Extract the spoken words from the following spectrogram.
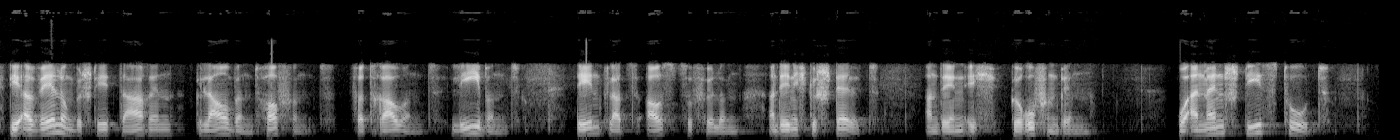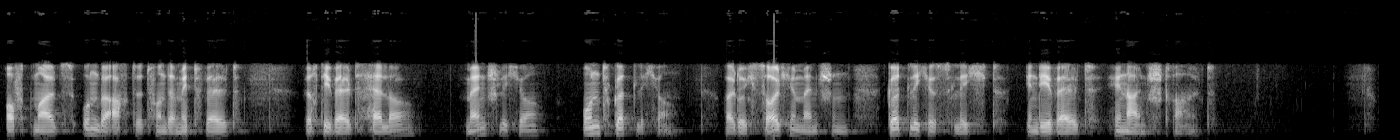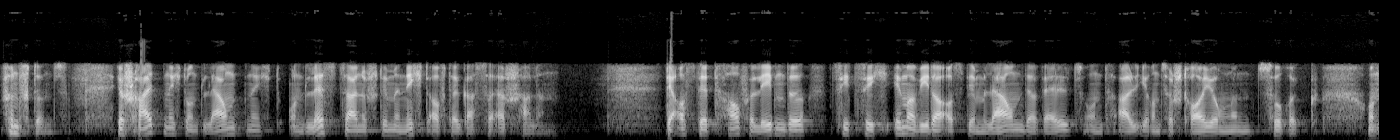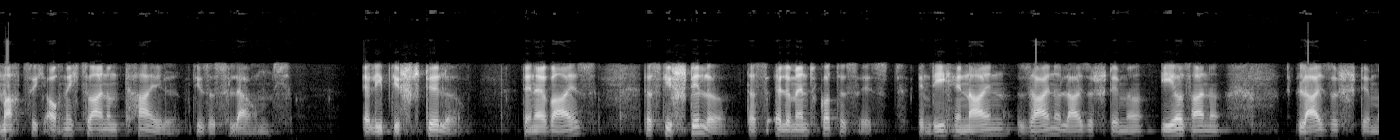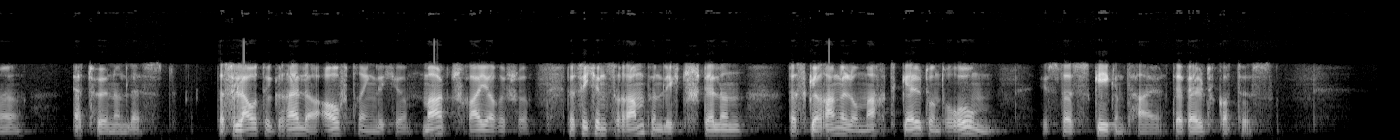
Die Erwählung besteht darin, glaubend, hoffend, vertrauend, liebend den Platz auszufüllen, an den ich gestellt, an den ich gerufen bin. Wo ein Mensch dies tut, oftmals unbeachtet von der Mitwelt, wird die Welt heller, menschlicher und göttlicher, weil durch solche Menschen göttliches Licht in die Welt hineinstrahlt. Fünftens. Er schreit nicht und lärmt nicht und lässt seine Stimme nicht auf der Gasse erschallen. Der aus der Taufe Lebende zieht sich immer wieder aus dem Lärm der Welt und all ihren Zerstreuungen zurück und macht sich auch nicht zu einem Teil dieses Lärms. Er liebt die Stille, denn er weiß, dass die Stille das Element Gottes ist, in die hinein seine leise Stimme, er seine leise Stimme ertönen lässt. Das laute, grelle, aufdringliche, marktschreierische, das sich ins Rampenlicht stellen, das Gerangel um Macht, Geld und Ruhm, ist das Gegenteil der Welt Gottes.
